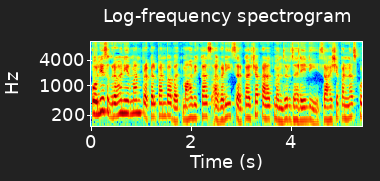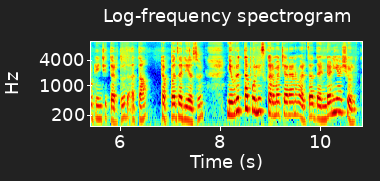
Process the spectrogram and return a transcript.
पोलीस गृहनिर्माण प्रकल्पांबाबत महाविकास आघाडी सरकारच्या काळात मंजूर झालेली सहाशे पन्नास कोटींची तरतूद आता ठप्प झाली असून निवृत्त पोलीस कर्मचाऱ्यांवरचा दंडनीय शुल्क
